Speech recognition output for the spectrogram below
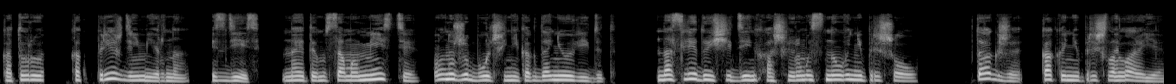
которую, как прежде и мирно, здесь, на этом самом месте, он уже больше никогда не увидит. На следующий день Хаширма снова не пришел так же, как и не пришла Лая.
